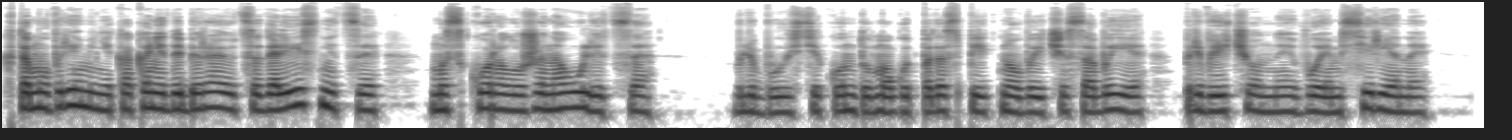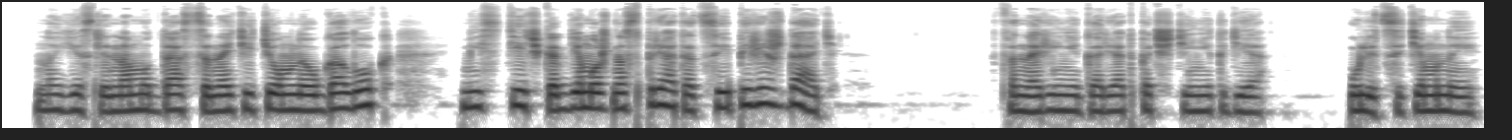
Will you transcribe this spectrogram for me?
К тому времени, как они добираются до лестницы, мы с Корал уже на улице — в любую секунду могут подоспеть новые часовые, привлеченные воем сирены. Но если нам удастся найти темный уголок, местечко, где можно спрятаться и переждать... Фонари не горят почти нигде. Улицы темны.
